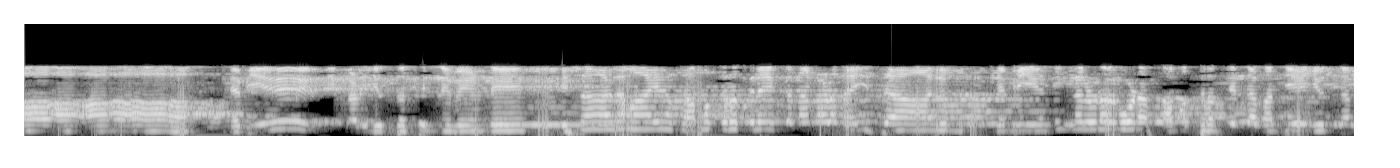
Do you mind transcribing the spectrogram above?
റസൂലല്ലാഹ് നബിയേ നിങ്ങൾ യുദ്ധത്തിന് വേണ്ടി വിശാലമായ സമുദ്രത്തിലേക്ക് നമ്മൾ നയിച്ചാലും നബിയെ നിങ്ങളുടെ കൂടെ സമുദ്രത്തിന്റെ മധ്യ യുദ്ധം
